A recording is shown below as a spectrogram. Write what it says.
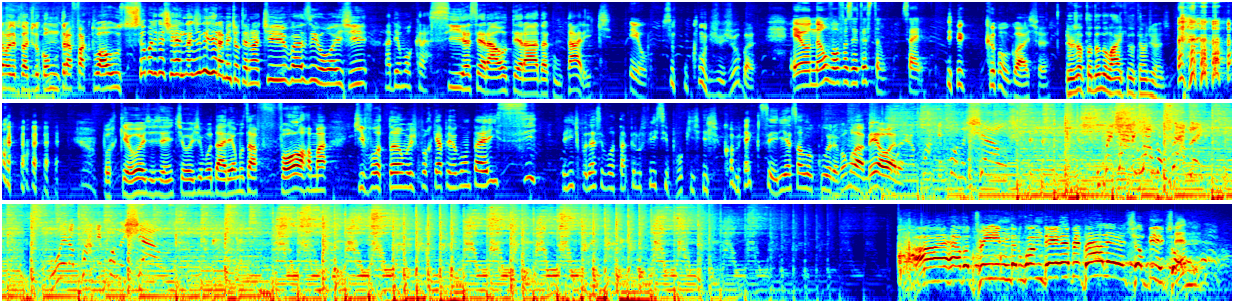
a mais um episódio do Contrafactual, seu podcast de realidades ligeiramente alternativas. E hoje a democracia será alterada com Tarik. Eu. com Jujuba. Eu não vou fazer testão, sério. E com o Guaxa. Eu já tô dando like no tema de hoje. Porque hoje, gente, hoje mudaremos a forma que votamos, porque a pergunta é: e se a gente pudesse votar pelo Facebook, gente? Como é que seria essa loucura? Vamos lá, meia hora. I have a dream that one day every valley shall be exalted.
